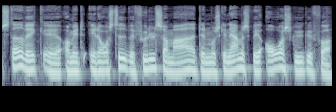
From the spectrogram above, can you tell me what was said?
stadigvæk øh, om et, et års tid vil fylde så meget, at den måske nærmest vil overskygge for,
